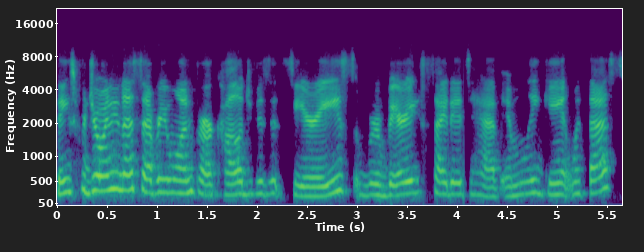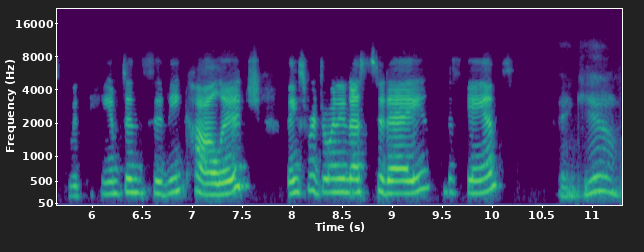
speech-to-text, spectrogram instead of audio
Thanks for joining us, everyone, for our college visit series. We're very excited to have Emily Gantt with us with Hampden-Sydney College. Thanks for joining us today, Ms. Gantt. Thank you.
